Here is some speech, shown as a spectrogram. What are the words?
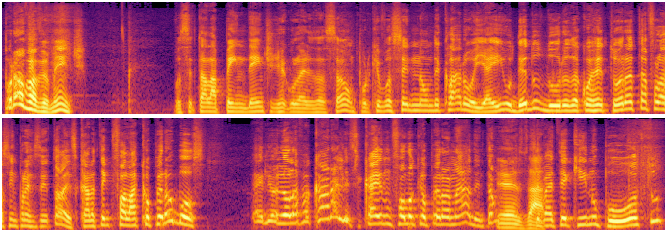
provavelmente você tá lá pendente de regularização porque você não declarou. E aí o dedo duro da corretora tá falando assim pra Receita, ó, esse cara tem que falar que operou o bolso. Ele olhou lá e falou, caralho, esse cara não falou que operou nada. Então, Exato. você vai ter que ir no posto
